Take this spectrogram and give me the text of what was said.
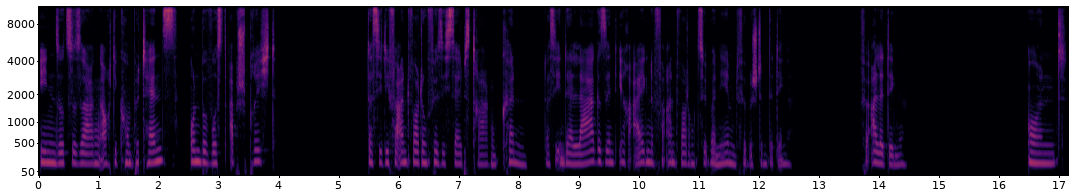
ihnen sozusagen auch die Kompetenz unbewusst abspricht, dass sie die Verantwortung für sich selbst tragen können, dass sie in der Lage sind, ihre eigene Verantwortung zu übernehmen für bestimmte Dinge, für alle Dinge. Und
